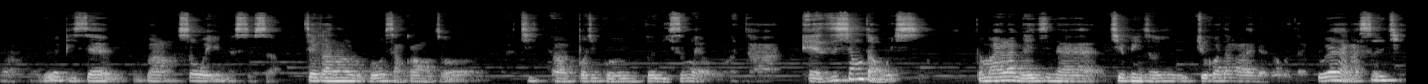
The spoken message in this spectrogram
对伐？后头个比赛如果讲稍微有眼失色。再加上，如果上港或者天呃北京国安能够连胜个闲话，那还是相当危险。咁么阿拉搿一期呢，体育频道就教大家聊到搿搭，感谢大家收听，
